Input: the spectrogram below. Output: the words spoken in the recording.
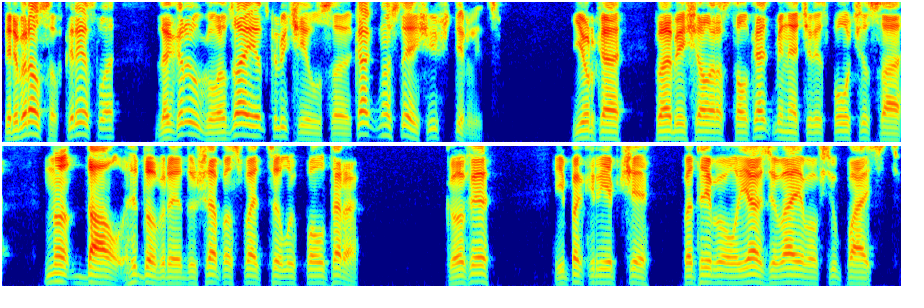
Перебрался в кресло, закрыл глаза и отключился, как настоящий штирлиц. Юрка пообещал растолкать меня через полчаса, но дал, добрая душа, поспать целых полтора. Кофе и покрепче, — потребовал я, взевая во всю пасть.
